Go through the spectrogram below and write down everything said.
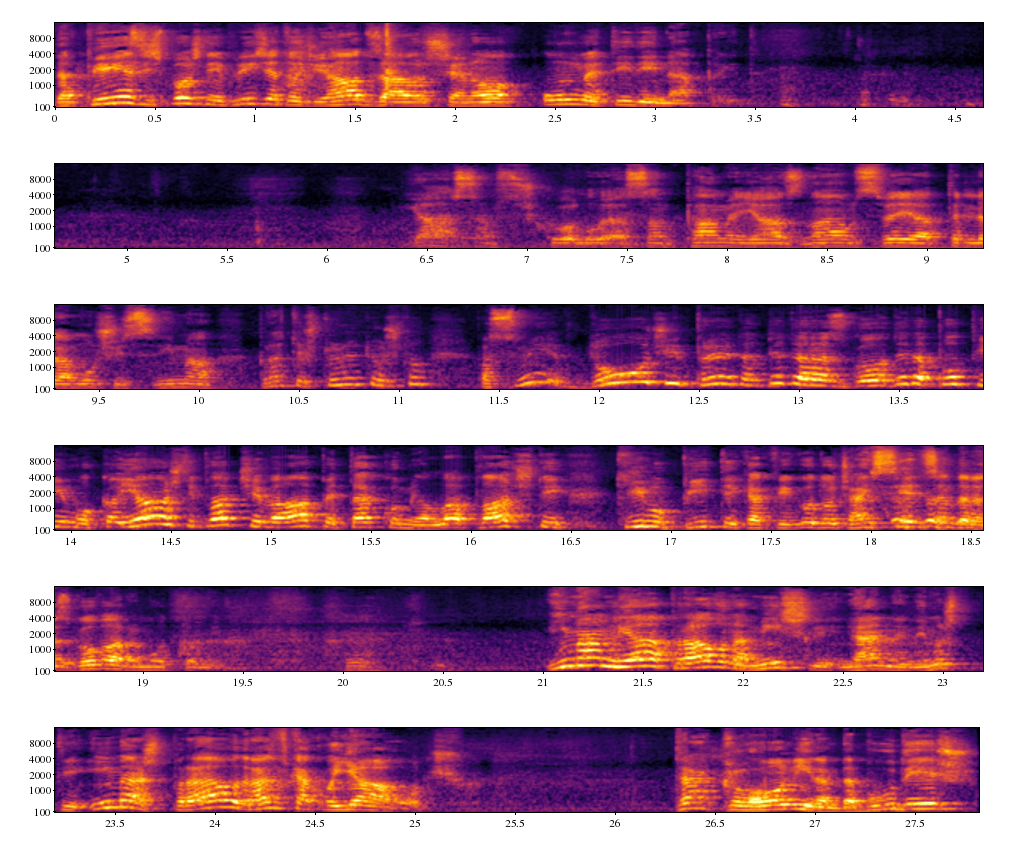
da Pezić počne pričati o džihadu završeno, umet ide naprijed. Ja sam školu, ja sam pamet, ja znam sve, ja trljam uši svima. Brate, što ne to, što? Pa smije, dođi preda, gdje da razgovor, gdje da popijemo, ka, ja ti plaće vape, tako mi Allah, plaći ti kilu pite kakve god dođe, aj sjedi sam da razgovaram o tome. Imam li ja pravo na mišljenje? Ja ne, ne možeš ti, imaš pravo da razmišljaš kako ja hoću. Da kloniram, da budeš,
